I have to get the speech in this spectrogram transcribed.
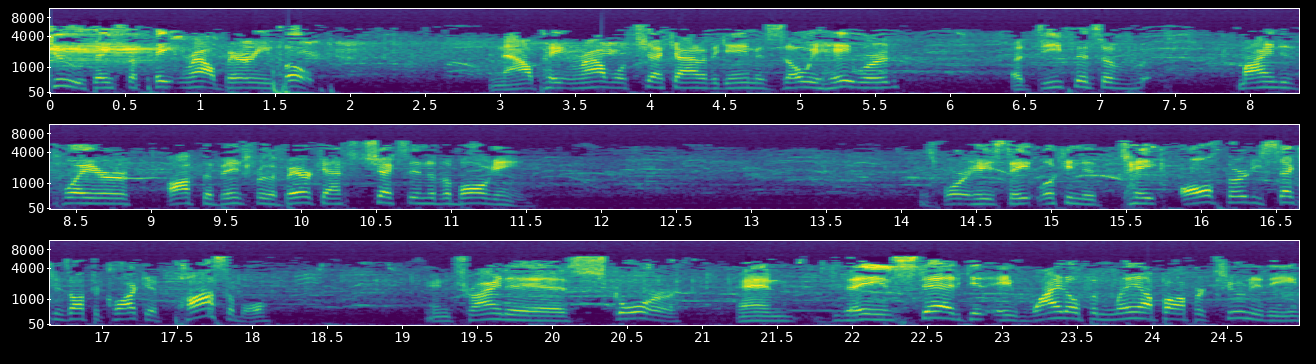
do, thanks to Peyton Rao burying both. And now Peyton Rao will check out of the game as Zoe Hayward, a defensive minded player off the bench for the Bearcats, checks into the ball game. As Fort Hays State looking to take all 30 seconds off the clock if possible and trying to score. And they instead get a wide open layup opportunity.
